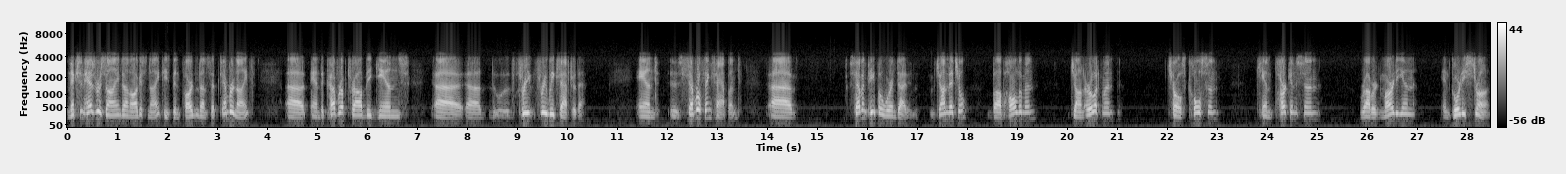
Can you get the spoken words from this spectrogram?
Nixon has resigned on August 9th. He's been pardoned on September 9th. Uh, and the cover up trial begins uh, uh, three three weeks after that, and uh, several things happened. Uh, seven people were indicted: John Mitchell, Bob Haldeman, John Ehrlichman, Charles Colson, Ken Parkinson, Robert Mardian, and Gordy Strachan.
